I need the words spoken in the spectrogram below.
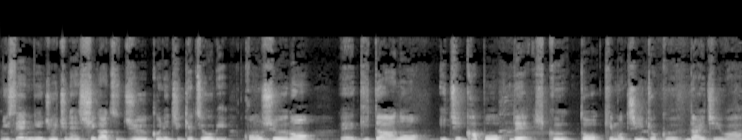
2021年4月19日月曜日、今週の、えーギターの1カポで弾くと気持ちいい曲第1位は、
